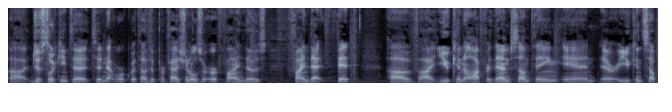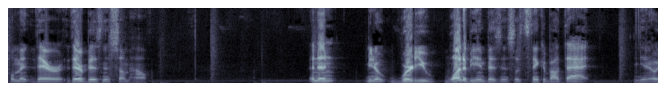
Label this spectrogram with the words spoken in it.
uh, just looking to, to network with other professionals or, or find those find that fit of uh, you can offer them something and or you can supplement their their business somehow. And then you know where do you want to be in business? Let's think about that. You know,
